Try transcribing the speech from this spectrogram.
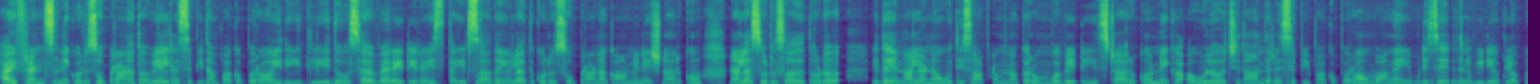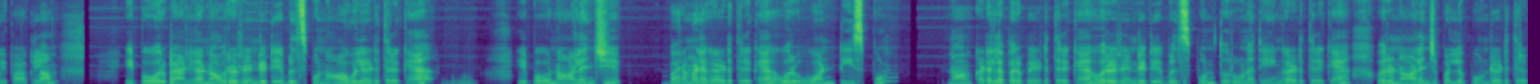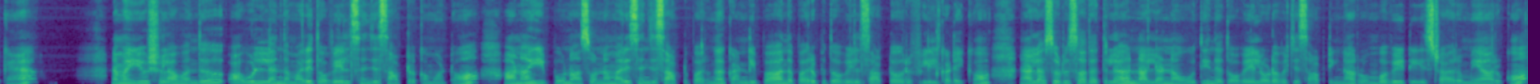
Hi friends இன்றைக்கி ஒரு சூப்பரான துவையல் ரெசிபி தான் பார்க்க போகிறோம் இது இட்லி தோசை வெரைட்டி ரைஸ் தயிர் சாதம் எல்லாத்துக்கும் ஒரு சூப்பரான காம்பினேஷனாக இருக்கும். நல்லா சுடு சாதத்தோடு இதை நல்லெண்ணெய் ஊற்றி சாப்பிட்டோம்னாக்கா ரொம்பவே டேஸ்ட்டாக இருக்கும். இன்றைக்கி அவ்வளோ வச்சு தான் அந்த ரெசிபி பார்க்க போகிறோம் வாங்க எப்படி செய்கிறதுன்னு வீடியோக்குள்ளே போய் பார்க்கலாம். இப்போ ஒரு பேனில் நான் ஒரு ரெண்டு டேபிள் ஸ்பூன் அவுள் எடுத்திருக்கேன். இப்போது நாலஞ்சு வரமிளகாய் எடுத்திருக்கேன். ஒரு ஒன் டீஸ்பூன் நான் கடலைப்பருப்பு எடுத்திருக்கேன். ஒரு ரெண்டு டேபிள் ஸ்பூன் துருவன தேங்காய் எடுத்திருக்கேன். ஒரு நாலஞ்சு பல் பூண்டு எடுத்திருக்கேன். நம்ம யூஸ்வலாக வந்து அவுளில் இந்த மாதிரி துவையல் செஞ்சு சாப்பிட்ருக்க மாட்டோம். ஆனால் இப்போது நான் சொன்ன மாதிரி செஞ்சு சாப்பிட்டு பாருங்கள் கண்டிப்பாக அந்த பருப்பு துவையல் சாப்பிட்ட ஒரு ஃபீல் கிடைக்கும். நல்லா சுடுசாதத்தில் நல்லெண்ணெய் ஊற்றி இந்த துவையலோடு வச்சு சாப்பிட்டிங்கன்னா ரொம்பவே டேஸ்ட் அருமையாக இருக்கும்.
